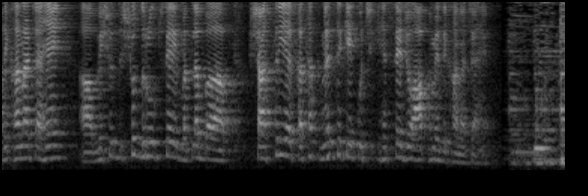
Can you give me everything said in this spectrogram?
दिखाना चाहें विशुद्ध, शुद्ध रूप से मतलब शास्त्रीय कथक नृत्य के कुछ हिस्से जो आप हमें दिखाना चाहें।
